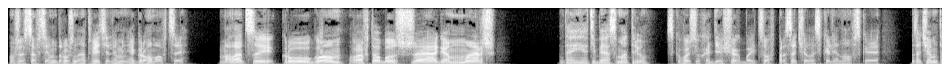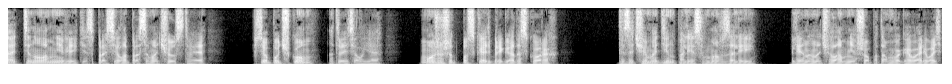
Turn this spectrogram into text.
Уже совсем дружно ответили мне громовцы. «Молодцы! Кругом! В автобус шагом! Марш!» «Да я тебя осмотрю», — сквозь уходящих бойцов просочилась Калиновская. Зачем-то оттянула мне веки, спросила про самочувствие. «Все пучком», — ответил я. «Можешь отпускать бригады скорых». «Ты зачем один полез в мавзолей?» Лена начала мне шепотом выговаривать,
